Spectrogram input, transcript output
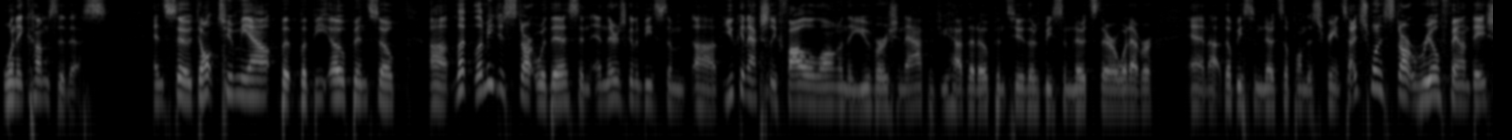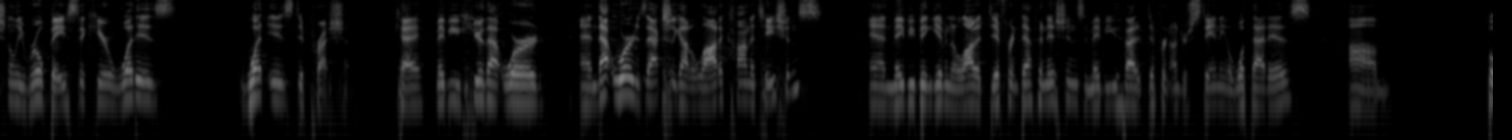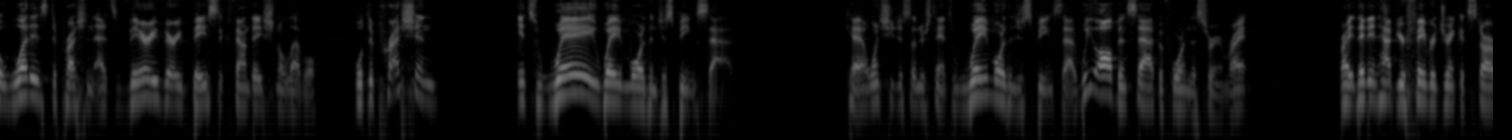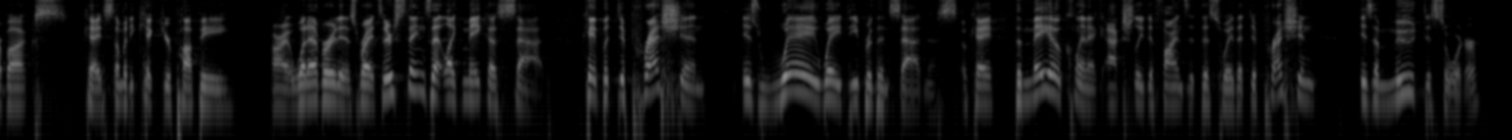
when it comes to this. And so don't tune me out, but, but be open. So uh, let, let me just start with this, and, and there's going to be some, uh, you can actually follow along on the YouVersion app if you have that open too. There'll be some notes there or whatever, and uh, there'll be some notes up on the screen. So I just want to start real foundationally, real basic here. What is, what is depression? Okay? Maybe you hear that word, and that word has actually got a lot of connotations, and maybe you've been given a lot of different definitions, and maybe you've had a different understanding of what that is. Um, but what is depression at its very, very basic foundational level? Well, depression, it's way, way more than just being sad. Okay, I want you to just understand it's way more than just being sad. We've all been sad before in this room, right? Right? They didn't have your favorite drink at Starbucks. Okay, somebody kicked your puppy. All right, whatever it is, right? So there's things that like make us sad. Okay, but depression is way, way deeper than sadness. Okay? The Mayo Clinic actually defines it this way that depression is a mood disorder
